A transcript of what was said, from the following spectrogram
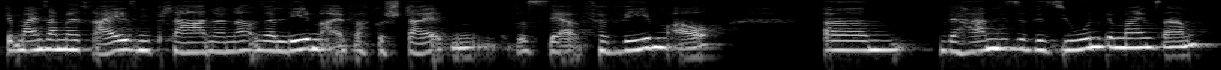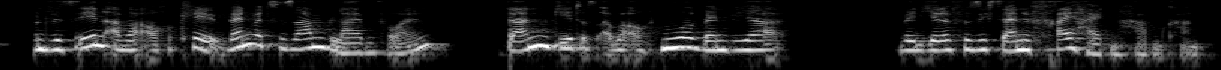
gemeinsame Reisen planen, ne, unser Leben einfach gestalten, das sehr verweben auch. Ähm, wir haben diese Vision gemeinsam und wir sehen aber auch, okay, wenn wir zusammenbleiben wollen, dann geht es aber auch nur, wenn wir, wenn jeder für sich seine Freiheiten haben kann.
